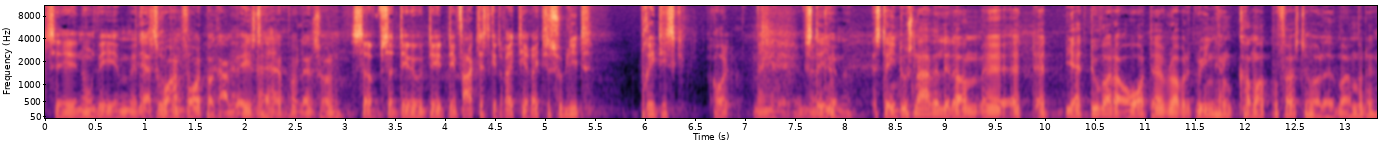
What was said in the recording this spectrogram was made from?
til nogle VM. Eller Jeg tror, han får et par kampe Ja. på landsholdet. Så, så det, er jo, det, det er faktisk et rigtig, rigtig solidt britisk hold, man, øh, man kører med. Sten, Sten, du snakkede lidt om, øh, at, at ja, du var derovre, da Robert Green han kom op på førsteholdet. Hvordan var det?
